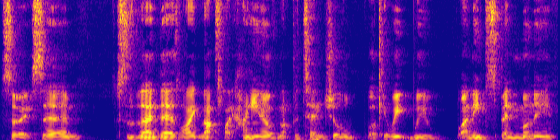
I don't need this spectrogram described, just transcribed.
So it's um so there, there's like that's like hanging over that potential. Okay, we we I need to spend money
